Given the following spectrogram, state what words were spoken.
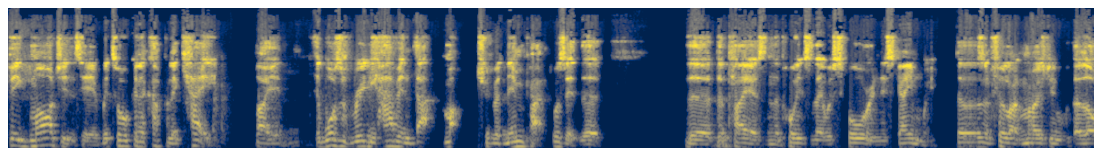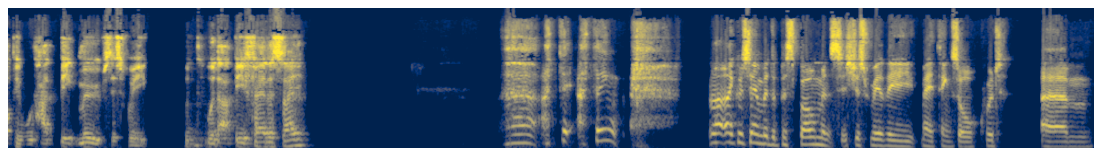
big margins here. We're talking a couple of K. like it wasn't really having that much of an impact, was it? The the the players and the points that they were scoring this game week. It doesn't feel like most people, a lot of people had big moves this week. Would, would that be fair to say? Uh, I think I think like we're saying with the postponements, it's just really made things awkward. Um,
